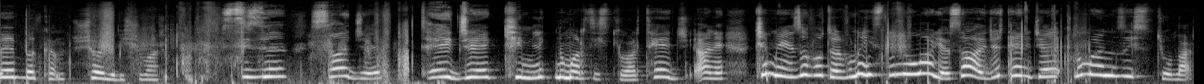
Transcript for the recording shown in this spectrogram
Ve bakın şöyle bir şey var. Sizi sadece TC kimlik numarası istiyorlar. TC yani kimliğinizin fotoğrafını istemiyorlar ya sadece TC numaranızı istiyorlar.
